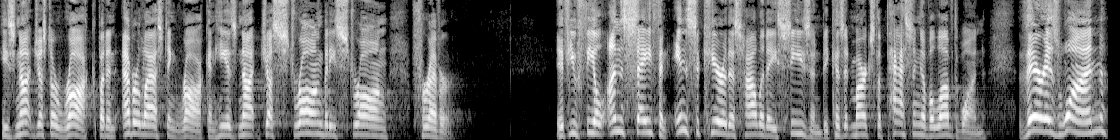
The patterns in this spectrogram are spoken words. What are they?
He's not just a rock, but an everlasting rock. And he is not just strong, but he's strong forever. If you feel unsafe and insecure this holiday season because it marks the passing of a loved one, there is one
